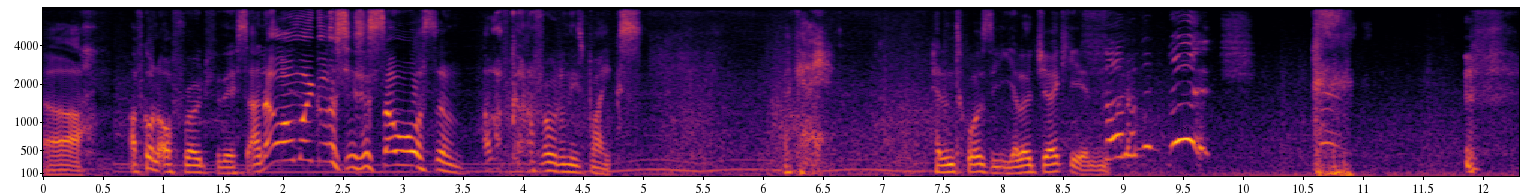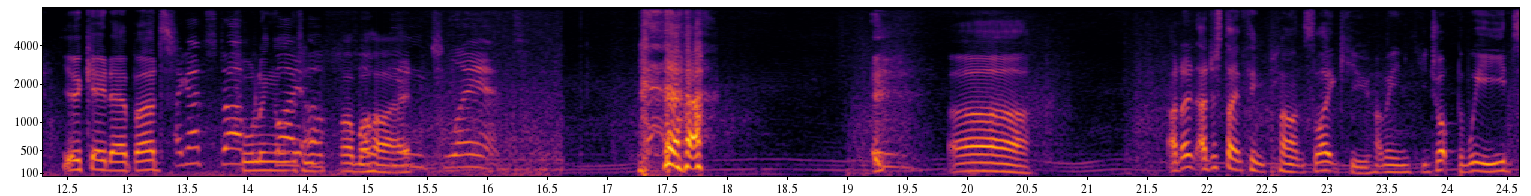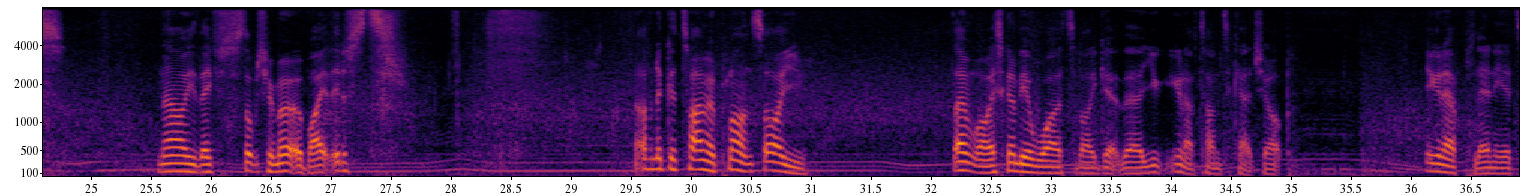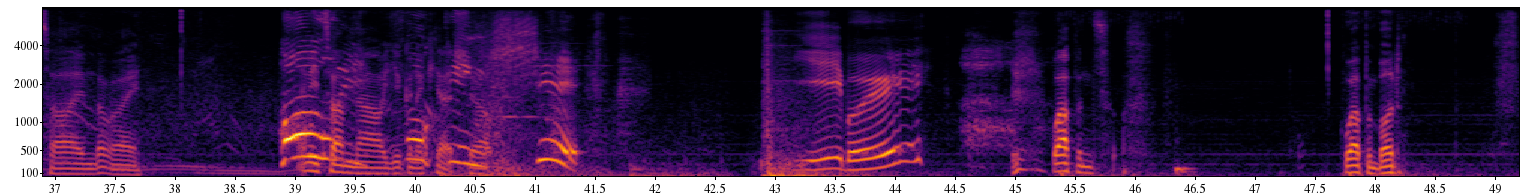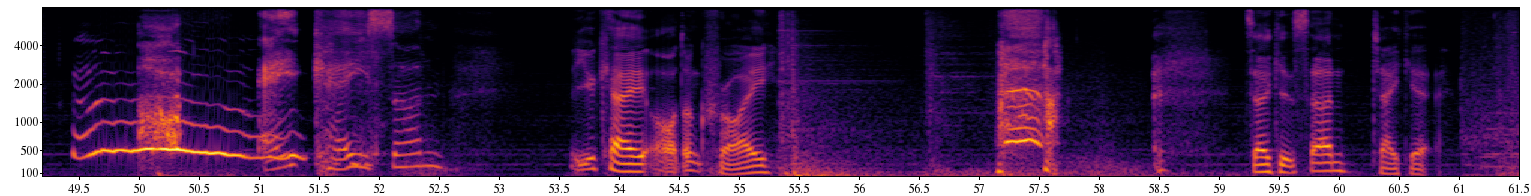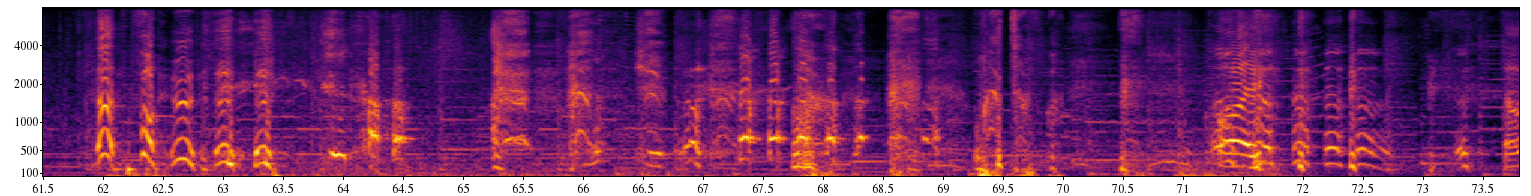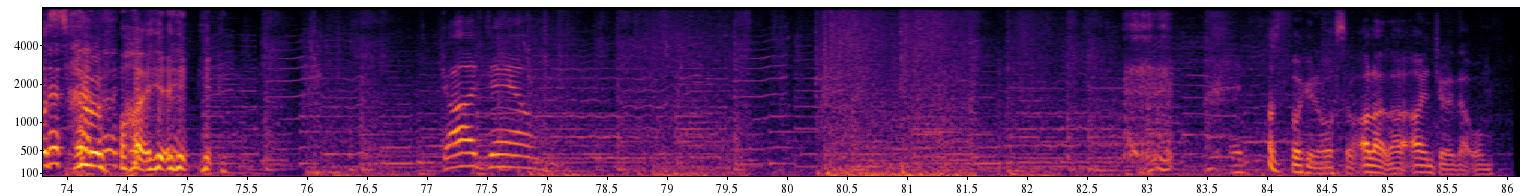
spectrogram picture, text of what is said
Ah, I've gone off-road for this, and oh my gosh, this is so awesome! I love going off-road on these bikes. Okay. Heading towards the Yellow Jacky Inn. Son of a bitch! You okay there, bud? I got stopped Falling by a far behind. fucking plant. Ah. I don't. I just don't think plants like you. I mean, you dropped the weeds. Now they've stopped your motorbike. They just not having a good time with plants, are you? Don't worry. It's gonna be a while till I get there. You, you're gonna have time to catch up. You're gonna have plenty of time. Don't worry. Holy Anytime now, you're gonna catch fucking up. shit! Yeah, boy. what happened? What happened, bud? 8k, ah, son. Are you okay? Oh, don't cry. Take it, son. Take it. Ah, fuck! what the fuck? Why? that was terrifying. Goddamn. That was fucking awesome. I like that. I enjoyed that one.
